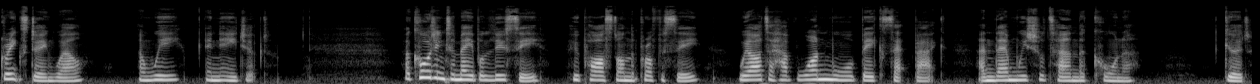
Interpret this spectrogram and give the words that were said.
Greeks doing well, and we in Egypt. According to Mabel Lucy, who passed on the prophecy, we are to have one more big setback, and then we shall turn the corner. Good.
